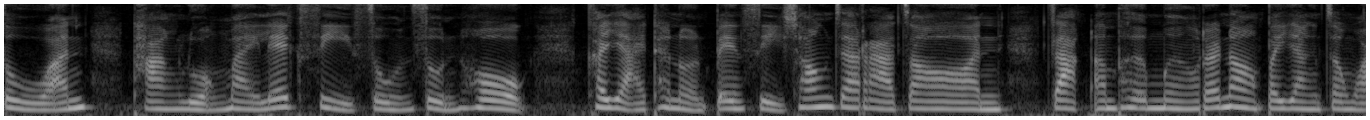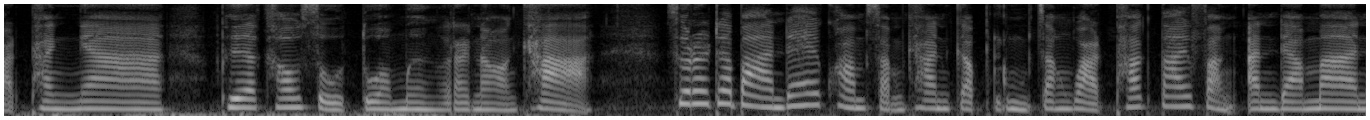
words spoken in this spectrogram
สวน ทางหลวงหมายเลข 4006 ขยายถนนเป็น 4 ช่องจราจร จากอำเภอเมืองระนองไปยังจังหวัดพังงา เพื่อเข้าสู่ตัวเมืองระนองค่ะส่วนรัฐบาลได้ให้ความสำคัญกับกลุ่มจังหวัดภาคใต้ฝั่งอันดามัน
